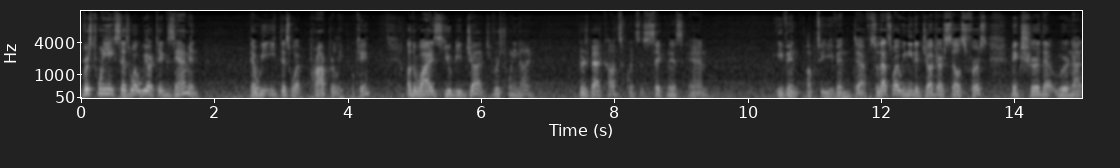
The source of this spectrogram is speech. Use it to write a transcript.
Verse 28 says what we are to examine that we eat this what properly. Okay, otherwise you'll be judged. Verse 29. there's bad consequences, sickness, and even up to even death. So that's why we need to judge ourselves first, make sure that we're not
